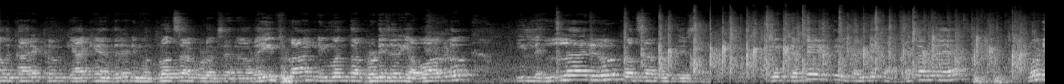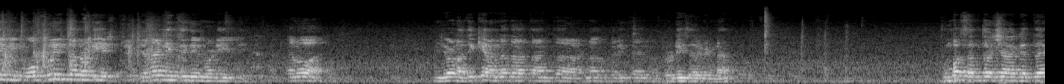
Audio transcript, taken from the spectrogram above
ಒಂದು ಕಾರ್ಯಕ್ರಮಕ್ಕೆ ಯಾಕೆ ಅಂದ್ರೆ ನಿಮ್ಮ ಪ್ರೋತ್ಸಾಹ ಕೊಡೋಕೆ ಸರ್. ನಾವು ಲೈಫ್ ಲಾಂಗ್ ನಿಮ್ಮಂಥ ಪ್ರೊಡ್ಯೂಸರ್ಗೆ ಯಾವಾಗಲೂ ಇಲ್ಲೆಲ್ಲರಿಗೂ ಪ್ರೋತ್ಸಾಹ ಕೊಡ್ತೀವಿ ಸರ್. ನಿಮ್ಮ ಜೊತೆ ಇರ್ತೀವಿ ಖಂಡಿತ. ಯಾಕಂದ್ರೆ ನೋಡಿ ನಿಮ್ಮ ಒಬ್ಬರಿಂದ ನೋಡಿ ಎಷ್ಟು ಜನ ನಿಂತಿದ್ದೀವಿ ನೋಡಿ ಇಲ್ಲಿ. ಅಲ್ವಾ? ನಿಜವಾಳ ಅದಕ್ಕೆ ಅನ್ನದಾತ ಅಂತ ಅಣ್ಣ ಕರಿತಾ ಇದ್ರು ಪ್ರೊಡ್ಯೂಸರ್ಗಳನ್ನ. ತುಂಬಾ ಸಂತೋಷ ಆಗುತ್ತೆ.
